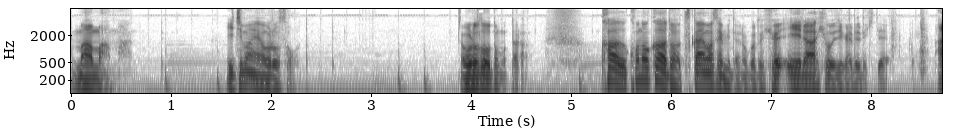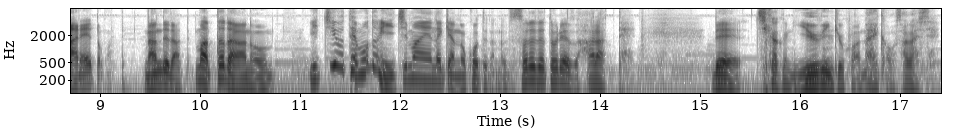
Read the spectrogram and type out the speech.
まあまあまあ。1万円下ろそうと下ろそうと思ったらカードこのカードは使えませんみたいなことエラー表示が出てきてあれ？と思って。なんでだって。まあ、ただ、あの、一応手元に1万円だけは残ってたので、それでとりあえず払って、で、近くに郵便局はないかを探して、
